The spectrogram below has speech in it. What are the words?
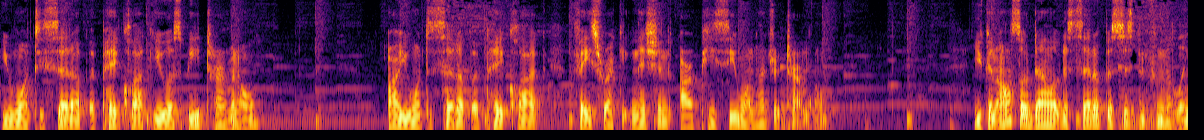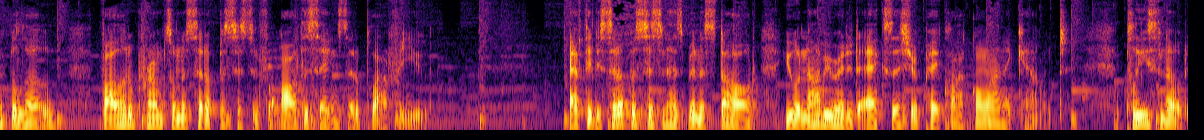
You want to set up a PayClock USB terminal or you want to set up a PayClock face recognition RPC100 terminal. You can also download the Setup Assistant from the link below. Follow the prompts on the Setup Assistant for all the settings that apply for you. After the Setup Assistant has been installed, you will now be ready to access your PayClock Online account. Please note,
